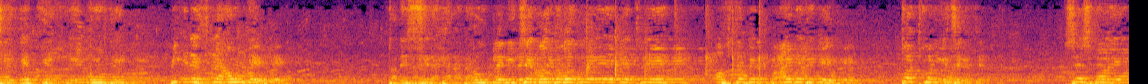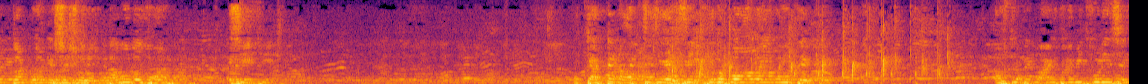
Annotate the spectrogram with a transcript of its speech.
জি এফসি এই মুহূর্তে, বিএনএস গ্রাউন্ডে তাদের সেরা খেলাটা উগলে ক্ষেত্রে অফস্টেপের বাইরে থেকে টচ করিয়েছেন শেষ বলে ডট শেষ হলো বাবুর ওভার ক্যাপ্টেন অফ জিজিএফসি প্রথম বল এই মুহূর্তে। অস্ট্রেলিয়ার বাইরে থেকে মিট করিয়েছেন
